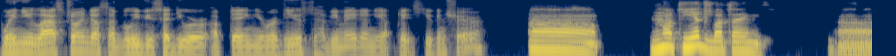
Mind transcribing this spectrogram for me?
when you last joined us, I believe you said you were updating your reviews. Have you made any updates you can share? Uh, not yet, but I'm. Uh,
